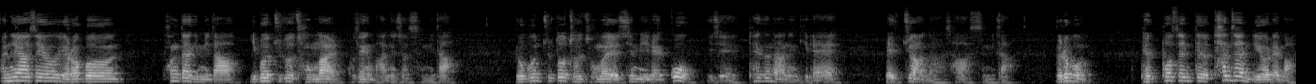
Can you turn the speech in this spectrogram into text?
안녕하세요 여러분. 황닭입니다. 이번 주도 정말 고생 많으셨습니다. 이번 주도 저 정말 열심히 일했고 이제 퇴근하는 길에 맥주 하나 사왔습니다. 여러분 100% 탄산 리얼의 맛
